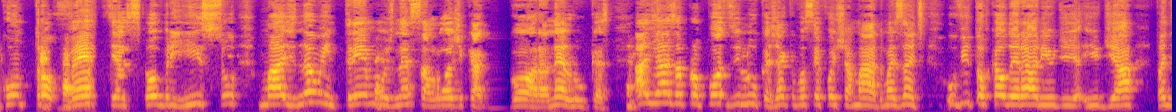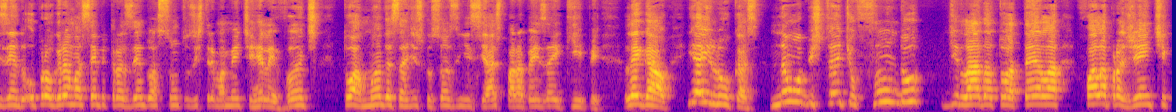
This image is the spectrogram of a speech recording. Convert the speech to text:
controvérsias sobre isso, mas não entremos nessa lógica agora, né, Lucas? Aliás, a propósito de Lucas, já que você foi chamado, mas antes, o Vitor Calderaro e o Diá está dizendo: o programa sempre trazendo assuntos extremamente relevantes. Estou amando essas discussões iniciais, parabéns à equipe. Legal. E aí, Lucas, não obstante o fundo de lá da tua tela, fala pra gente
